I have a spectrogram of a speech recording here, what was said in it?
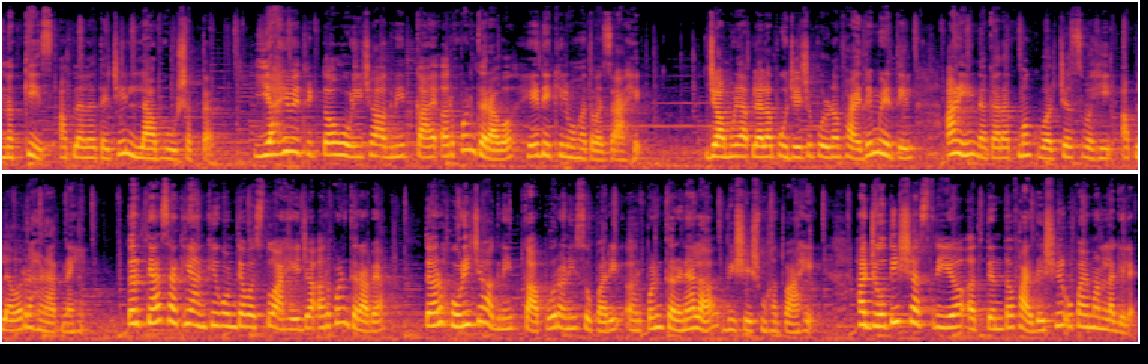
नक्कीच आपल्याला त्याचे लाभ होऊ शकतात. याही व्यतिरिक्त होळीच्या अग्नीत काय अर्पण करावं हे देखील महत्त्वाचं आहे. ज्यामुळे आपल्याला पूजेचे पूर्ण फायदे मिळतील आणि नकारात्मक वर्चस्वही आपल्यावर राहणार नाही. तर त्यासाठी आणखी कोणत्या वस्तू आहे ज्या अर्पण कराव्या? तर होळीच्या अग्नीत कापूर आणि सुपारी अर्पण करण्याला विशेष महत्त्व आहे. हा ज्योतिषशास्त्रीय अत्यंत फायदेशीर उपाय मानला गेलाय.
